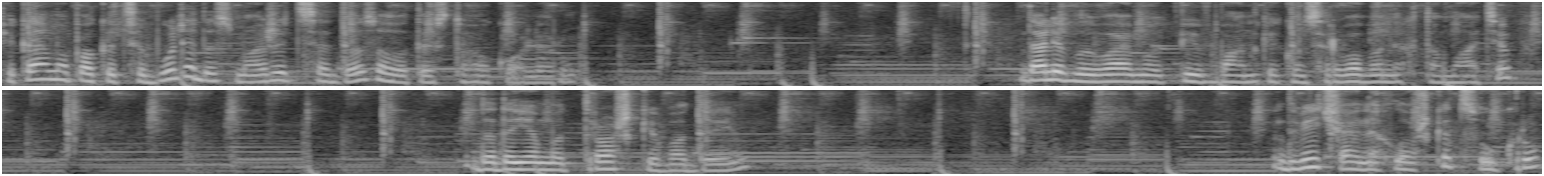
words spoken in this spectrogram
Чекаємо, поки цибуля досмажиться до золотистого кольору. Далі вливаємо пів банки консервованих томатів, додаємо трошки води, 2 чайних ложки цукру,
